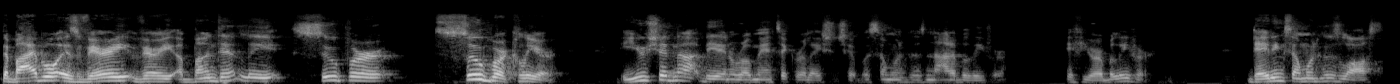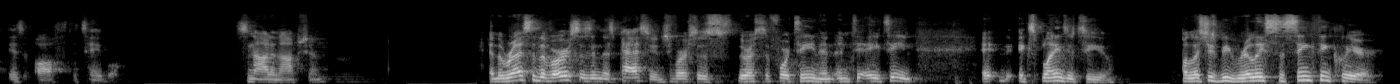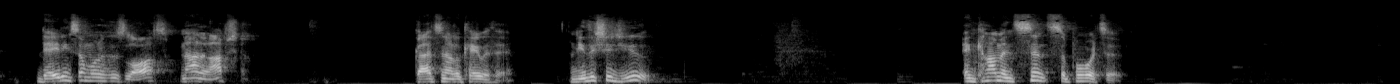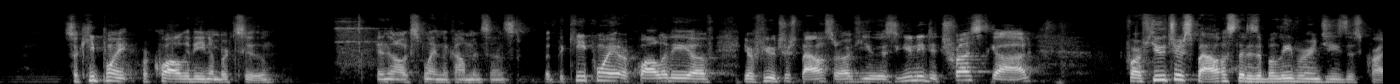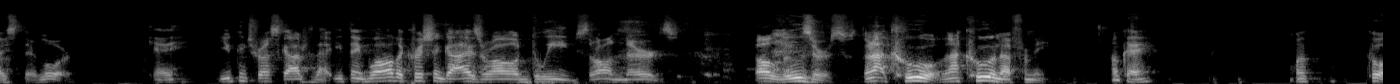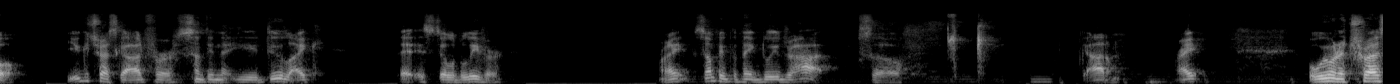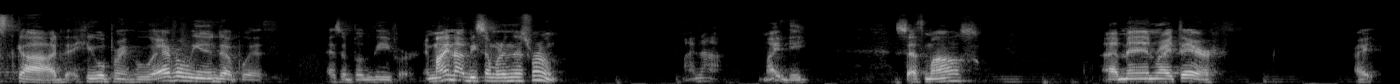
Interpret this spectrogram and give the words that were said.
The Bible is very, very abundantly, super, super clear. You should not be in a romantic relationship with someone who is not a believer if you're a believer. Dating someone who's lost is off the table. It's not an option. And the rest of the verses in this passage, verses the rest of 14 and into 18, it explains it to you. But let's just be really succinct and clear. Dating someone who's lost, not an option. God's not okay with it. Neither should you. And common sense supports it. So, key point or quality number two, and then I'll explain the common sense but the key point or quality of your future spouse or of you is you need to trust God for a future spouse that is a believer in Jesus Christ, their Lord. Okay? You can trust God for that. You think, well, all the Christian guys are all dweebs, they're all nerds, all losers. They're not cool. They're not cool enough for me. Okay. Well, cool. You can trust God for something that you do like that is still a believer right? Some people think dweebs are hot, so got them, right? But we want to trust God that He will bring whoever we end up with as a believer. It might not be someone in this room. Might not. Might be. Seth Miles, that man right there, right?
